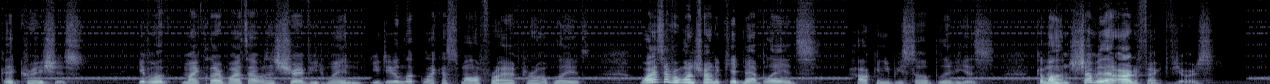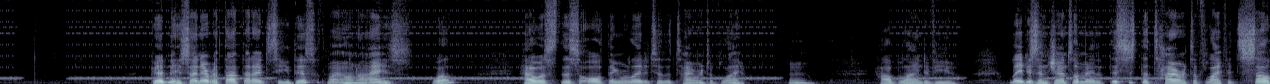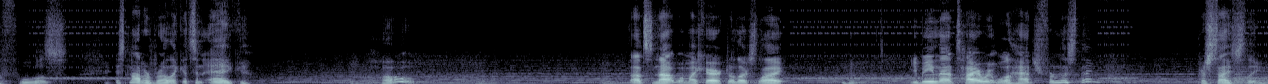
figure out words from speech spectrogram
Good gracious. Even with my clairvoyance, I wasn't sure if you'd win. You do look like a small fry after all, Blades. Why is everyone trying to kidnap Blades? How can you be so oblivious? Come on, show me that artifact of yours. Goodness, I never thought that I'd see this with my own eyes. Well, how is this old thing related to the Tyrant of Life? Hmm, how blind of you. Ladies and gentlemen, this is the Tyrant of Life itself, fools. It's not a relic, it's an egg. Oh. That's not what my character looks like. you mean that Tyrant will hatch from this thing? Precisely.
